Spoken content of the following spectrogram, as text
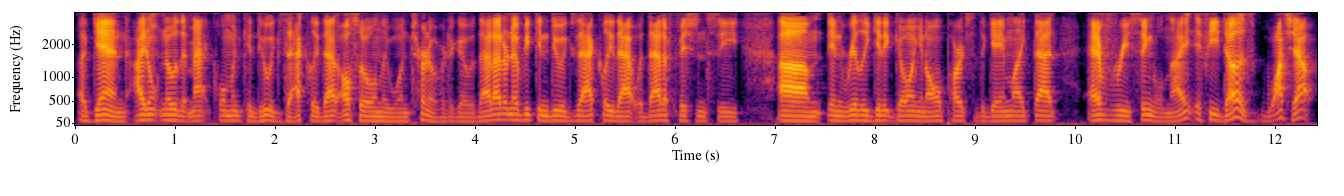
again, I don't know that Matt Coleman can do exactly that. Also, only one turnover to go with that. I don't know if he can do exactly that with that efficiency um, and really get it going in all parts of the game like that every single night. If he does, watch out.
